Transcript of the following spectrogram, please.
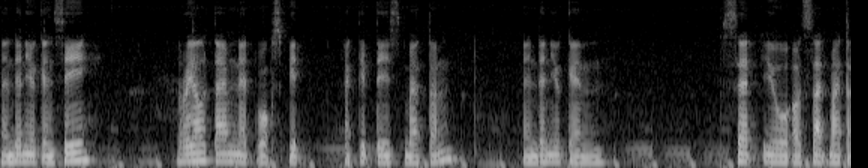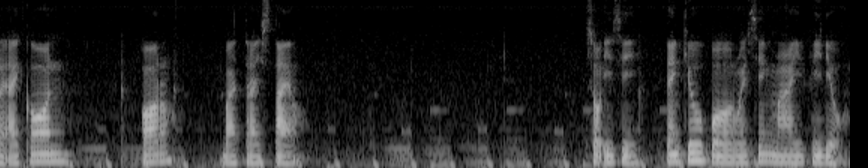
and then you can see real-time network speed active this button. And then you can set your outside battery icon or battery style. So easy. Thank you for watching my video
